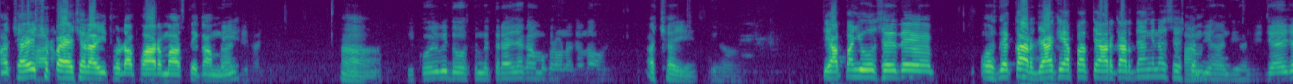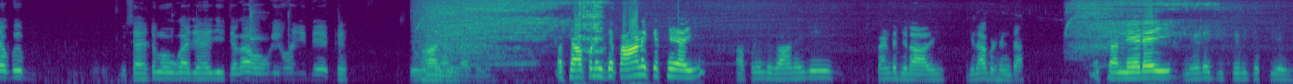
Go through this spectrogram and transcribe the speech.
ਅੱਛਾ ਇਹ। ਸਪੈਸ਼ਲ ਆ ਜੀ ਤੁਹਾਡਾ ਫਾਰਮ ਵਾਸਤੇ ਕੰਮ ਜੀ? ਹਾਂਜੀ ਹਾਂਜੀ। ਹਾਂ। ਵੀ ਕੋਈ ਵੀ ਦੋਸਤ ਮਿੱਤਰ ਹੈ ਜਾਂ ਕੰਮ ਕਰਾਉਣਾ ਚਾਹੁੰਦਾ ਹੋਵੇ। ਅੱਛਾ ਜੀ। ਵੀ ਹਾਂ। ਤੇ ਆਪਾਂ ਜੀ ਉਸੇ ਦੇ ਉਸ ਦੇ ਘਰ ਜਾ ਕੇ ਆਪਾਂ ਤਿਆਰ ਕਰ ਦਿਆਂਗੇ ਨਾ ਸਿਸਟਮ ਹਾਂਜੀ ਹਾਂਜੀ ਹਾਂਜੀ। ਜਿਹੇ ਜਾਂ ਕੋਈ ਸਿਸਟਮ ਹੋਊਗਾ ਜਿਹੇ ਜੀ ਜਗ੍ਹਾ ਹੋਊਗੀ ਉਹ ਜੀ ਦੇਖ ਕੇ। ਹਾਂਜੀ। ਅੱਛਾ ਆਪਣੀ ਦੁਕਾਨ ਕਿੱਥੇ ਆ ਜੀ? ਆਪਣੀ ਦੁਕਾਨ ਹੈਗੀ ਪਿੰਡ ਜਲਾਲ ਜੀ ਜ਼ਿਲ੍ਹਾ ਬਠਿੰਡਾ। ਅੱਛਾ ਨੇੜੇ ਜੀ ਨੇੜੇ ਜੀਤੇ ਦੀ ਚੱਕੀ ਹੈ ਜੀ।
